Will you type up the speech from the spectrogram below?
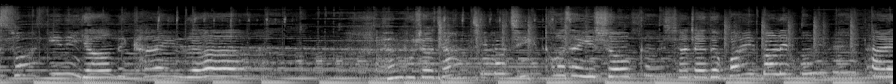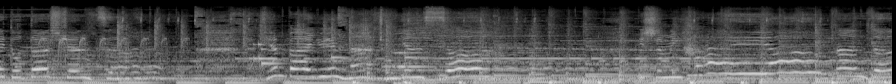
所以你要离开了，犯不着将寂寞寄托在一首歌。狭窄的怀抱里，忽略太多的选择。蓝天白云那种颜色，比生命还要难得。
